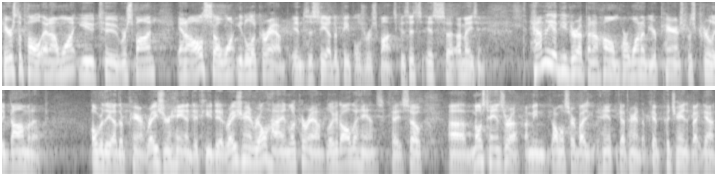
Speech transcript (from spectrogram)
here's the poll, and I want you to respond, and I also want you to look around and to see other people's response because it's, it's uh, amazing. How many of you grew up in a home where one of your parents was clearly dominant over the other parent? Raise your hand if you did. Raise your hand real high and look around. Look at all the hands. Okay, so uh, most hands are up. I mean, almost everybody hand, got their hand up. Okay, put your hands back down.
